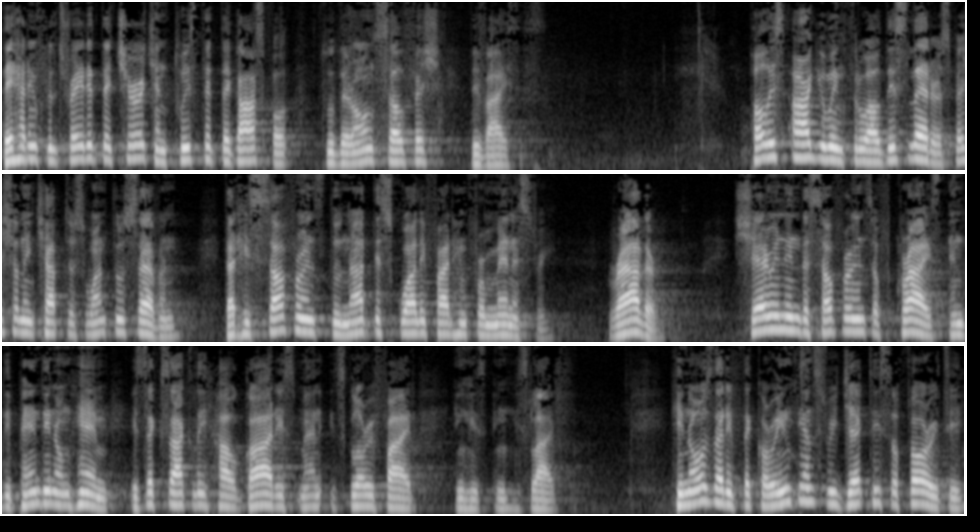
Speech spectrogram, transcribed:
They had infiltrated the church and twisted the gospel to their own selfish devices. Paul is arguing throughout this letter, especially in chapters 1 through 7, that his sufferings do not disqualify him for ministry. Rather, sharing in the sufferings of Christ and depending on him is exactly how God is, man, is glorified in his, in his life. He knows that if the Corinthians reject his authority,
